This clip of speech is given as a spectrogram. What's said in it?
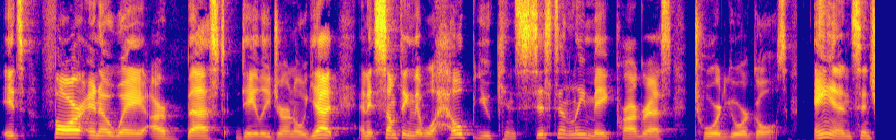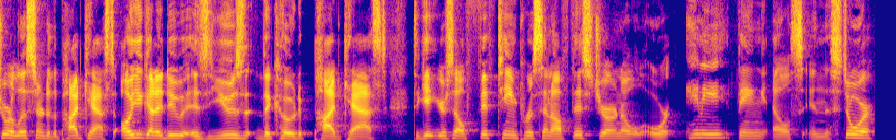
It's far and away our best daily journal yet, and it's something that will help you consistently make progress toward your goals. And since you're a listener to the podcast, all you got to do is use the code podcast to get yourself 15% off this journal or anything else in the store,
